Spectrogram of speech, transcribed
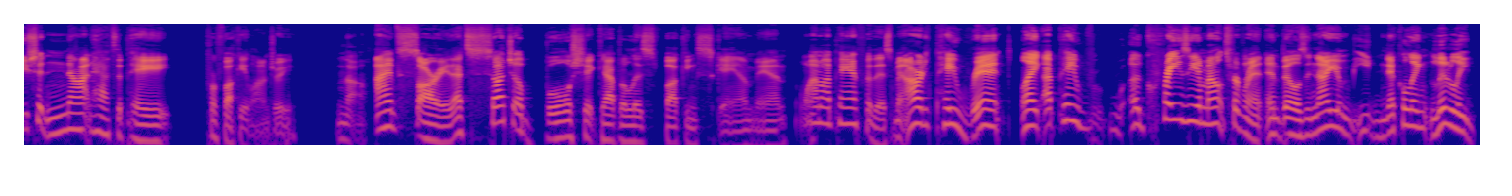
You should not have to pay for fucking laundry. No. I'm sorry. That's such a bullshit capitalist fucking scam, man. Why am I paying for this, man? I already pay rent. Like I pay r- uh, crazy amounts for rent and bills, and now you're nickeling, literally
